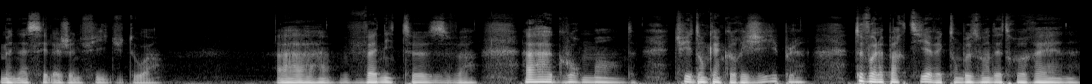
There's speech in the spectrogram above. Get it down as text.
menaçait la jeune fille du doigt. Ah, vaniteuse va, ah, gourmande, tu es donc incorrigible. Te voilà partie avec ton besoin d'être reine.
